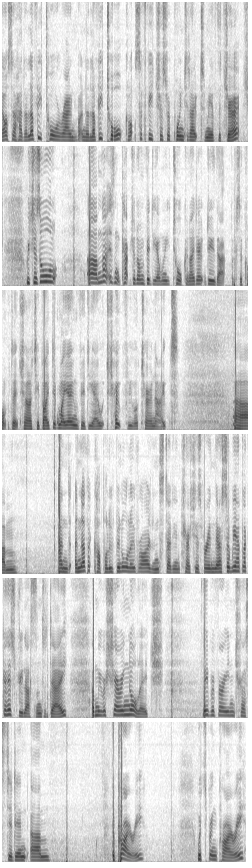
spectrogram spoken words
also had a lovely tour around and a lovely talk. Lots of features were pointed out to me of the church, which is all um, that isn't captured on video when you talk, and I don't do that because of confidentiality. But I did my own video, which hopefully will turn out. Um, and another couple who've been all over Ireland studying churches were in there, so we had like a history lesson today, and we were sharing knowledge. They were very interested in um, the Priory, Woodspring Priory,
